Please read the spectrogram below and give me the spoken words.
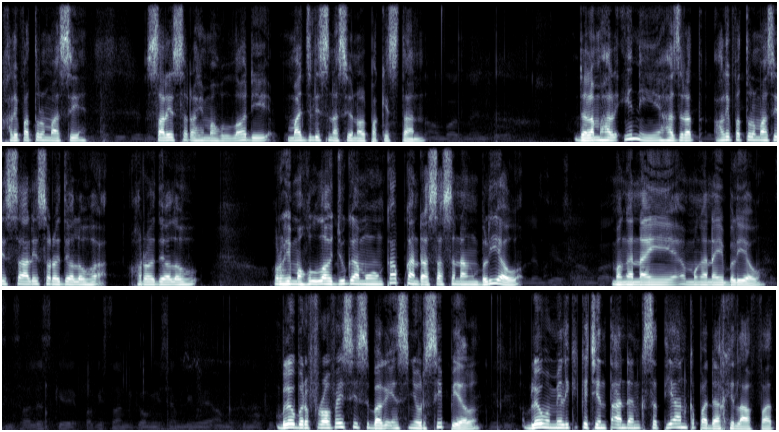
Khalifatul Masih Salis rahimahullah di Majelis Nasional Pakistan. Dalam hal ini, Hazrat Khalifatul Masih Salis rahimahullah juga mengungkapkan rasa senang beliau mengenai mengenai beliau. Beliau berprofesi sebagai insinyur sipil beliau memiliki kecintaan dan kesetiaan kepada khilafat.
